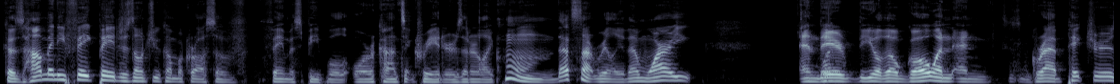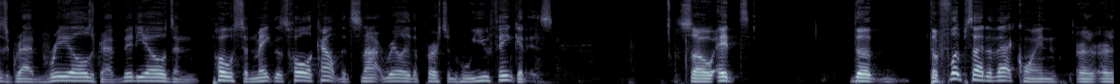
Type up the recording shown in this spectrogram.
Because how many fake pages don't you come across of famous people or content creators that are like, hmm, that's not really them. Why are you? And they're you know they'll go and and grab pictures, grab reels, grab videos, and post and make this whole account that's not really the person who you think it is. So it's the the flip side of that coin, or, or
